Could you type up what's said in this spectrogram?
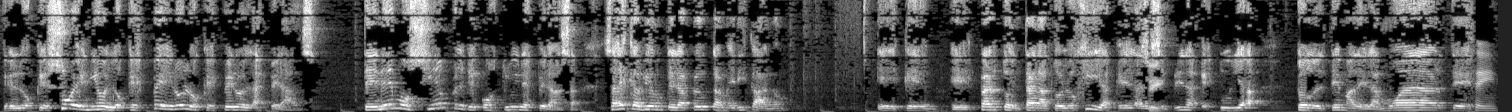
que lo que sueño, lo que espero, lo que espero es la esperanza. Tenemos siempre que construir esperanza. ¿Sabes que había un terapeuta americano, eh, que, experto en tanatología, que es la disciplina que estudia todo el tema de la muerte, Sí.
